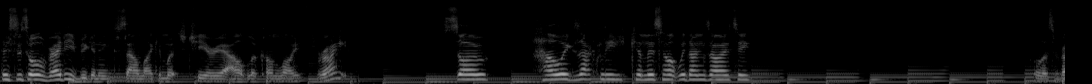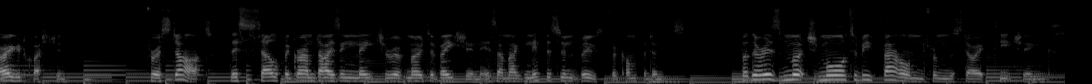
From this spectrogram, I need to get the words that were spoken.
This is already beginning to sound like a much cheerier outlook on life, right? So, how exactly can this help with anxiety? Well, that's a very good question. For a start, this self aggrandizing nature of motivation is a magnificent boost for confidence. But there is much more to be found from the Stoic teachings.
